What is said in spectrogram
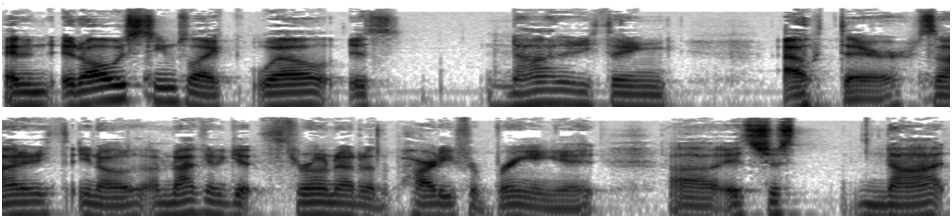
and it always seems like well it's not anything out there. It's not anything you know I'm not going to get thrown out of the party for bringing it. Uh, it's just not.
